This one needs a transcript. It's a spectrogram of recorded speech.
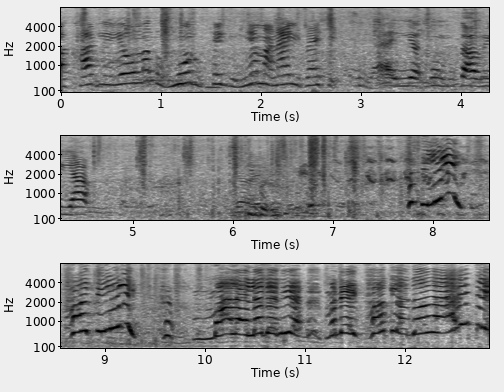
આ ખાટલી લેવામાં તો મોડું થઈ ગયું મહેમાન આવી જાય છે આ લે તું ઉતાવળી આવ. હતીલી હે મને એક થકલા દવા આવે છે.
